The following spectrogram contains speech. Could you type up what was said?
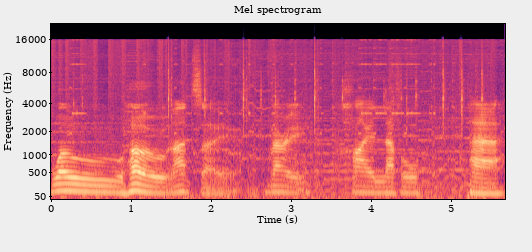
whoa, ho, that's a very high level pair.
